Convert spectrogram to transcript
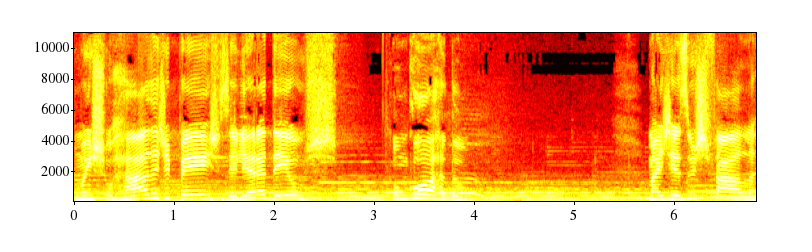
uma enxurrada de peixes, ele era Deus. Concordam? Mas Jesus fala:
